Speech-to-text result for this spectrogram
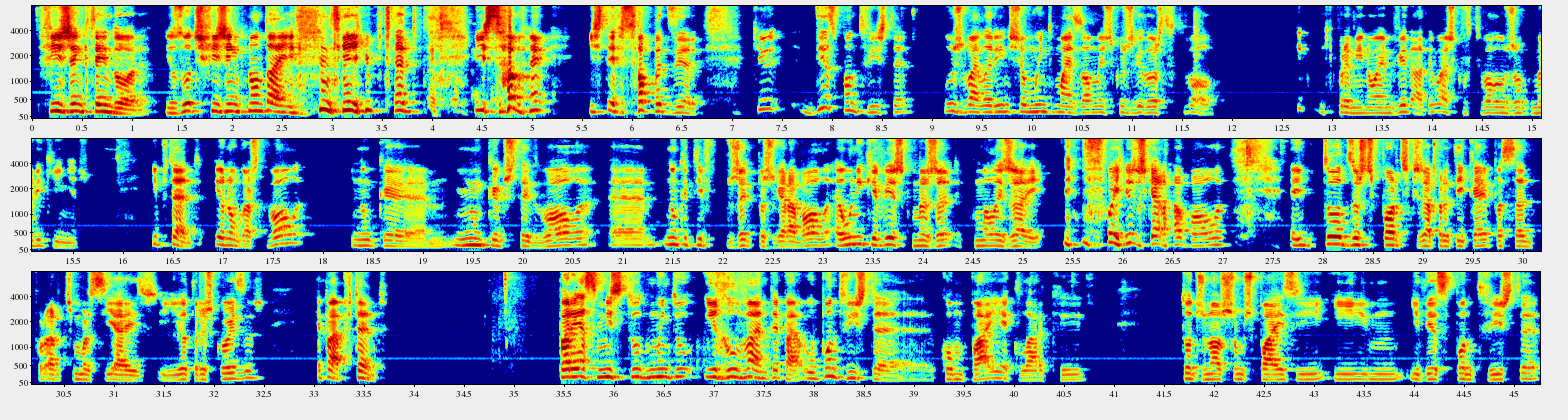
fingem que têm dor e os outros fingem que não têm. e, portanto, isto, só, isto é só para dizer que, desse ponto de vista, os bailarinos são muito mais homens que os jogadores de futebol. E que para mim não é novidade. Eu acho que o futebol é um jogo de mariquinhas. E, portanto, eu não gosto de bola, nunca, nunca gostei de bola, ah, nunca tive jeito para jogar a bola. A única vez que me, que me aleijei foi a jogar à bola em todos os desportos que já pratiquei, passando por artes marciais e outras coisas. Epá, portanto, parece-me isso tudo muito irrelevante. Epá, o ponto de vista como pai, é claro que todos nós somos pais e, e, e desse ponto de vista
